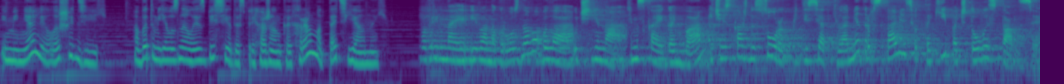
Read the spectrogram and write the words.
и меняли лошадей. Об этом я узнала из беседы с прихожанкой храма Татьяной. Во времена Ивана Грозного была учинена Химская гоньба, и через каждые 40-50 километров ставились вот такие почтовые станции.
